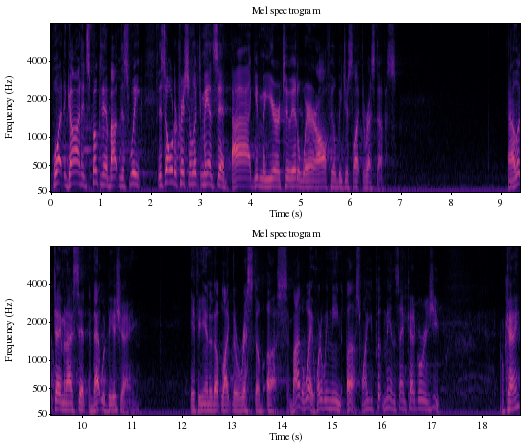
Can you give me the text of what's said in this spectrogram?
what God had spoken to him about this week, this older Christian looked at me and said, ah, give him a year or two, it'll wear off. He'll be just like the rest of us. And I looked at him and I said, and that would be a shame if he ended up like the rest of us. And by the way, what do we mean us? Why are you putting me in the same category as you? Okay?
